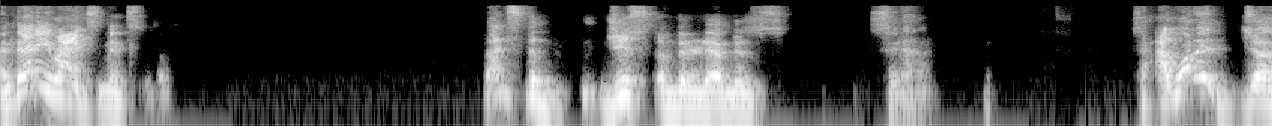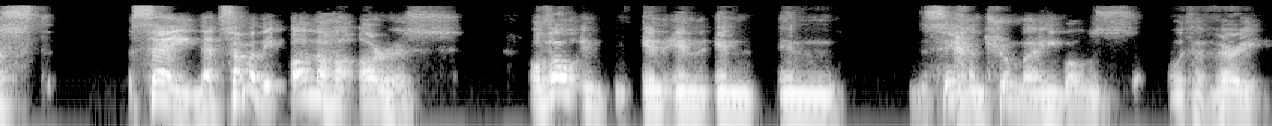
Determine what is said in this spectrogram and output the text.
And then he writes mitzvah. That's the gist of the Rebbe's Sikha. So I want to just say that some of the other Ha'aris, although in in in in, in the Sikh and Truma, he goes with a very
